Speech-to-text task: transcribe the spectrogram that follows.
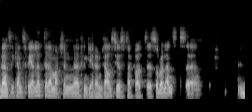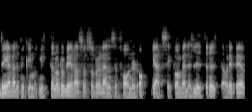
vänsterkantspelet i den matchen fungerade inte alls just tack vare att Sobra Sobralens drev väldigt mycket in mot mitten och då blev det alltså Sobralense, Farnur och Gerzik på en väldigt liten yta och det blev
